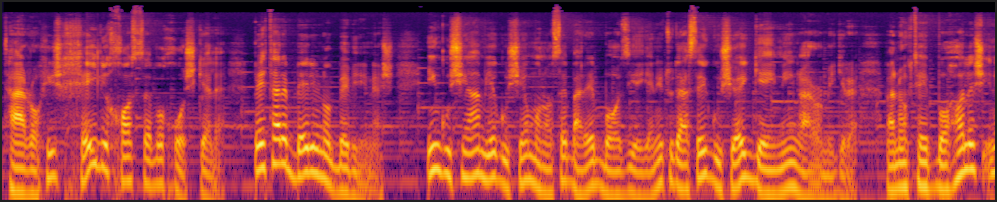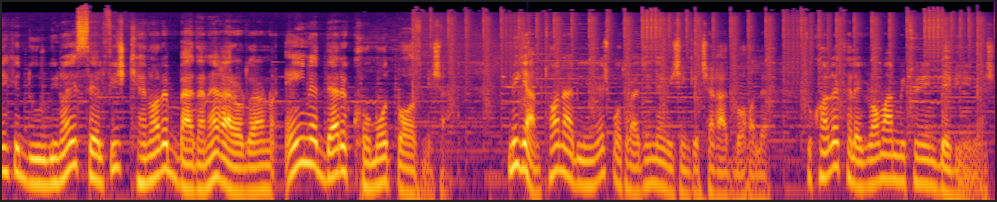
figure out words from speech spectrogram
طراحیش خیلی خاصه و خوشگله. بهتره برین و ببینینش. این گوشی هم یه گوشی مناسب برای بازیه یعنی تو دسته گوشی های gaming قرار می‌گیره. و نکته باحالش اینه که دوربینای سلفیش کنار بدنه قرار دارن و عین در کمد باز میشن. میگم تا نبینینش متوجه نمیشین که چقدر باحاله. تو کانال تلگرام هم می‌تونین ببینینش.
